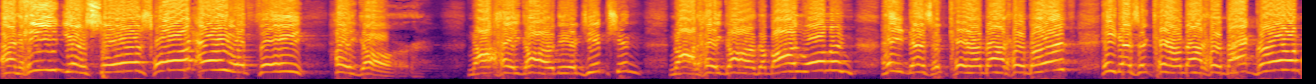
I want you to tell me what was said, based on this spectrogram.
And he just says, What aileth thee, Hagar? Not Hagar the Egyptian, not Hagar the bondwoman. He doesn't care about her birth. He doesn't care about her background.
